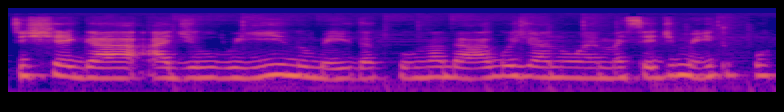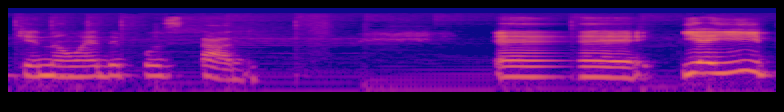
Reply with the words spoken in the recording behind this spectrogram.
Se chegar a diluir no meio da coluna d'água, já não é mais sedimento, porque não é depositado. É, e aí,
